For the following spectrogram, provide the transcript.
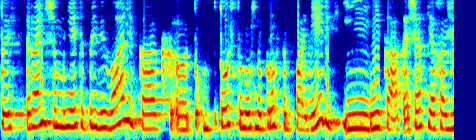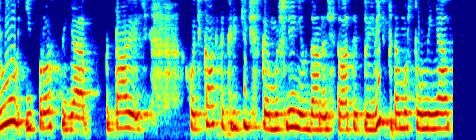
то есть раньше мне это прививали как э, то, то, что нужно просто поверить и никак. А сейчас я хожу и просто я пытаюсь хоть как-то критическое мышление в данной ситуации проявить, потому что у меня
